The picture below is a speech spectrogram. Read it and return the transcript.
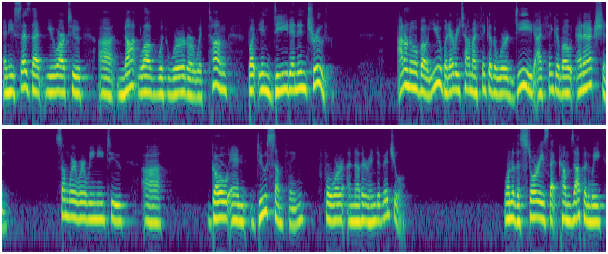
And he says that you are to uh, not love with word or with tongue, but in deed and in truth. I don't know about you, but every time I think of the word deed, I think about an action. Somewhere where we need to uh, go and do something for another individual one of the stories that comes up, and we,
